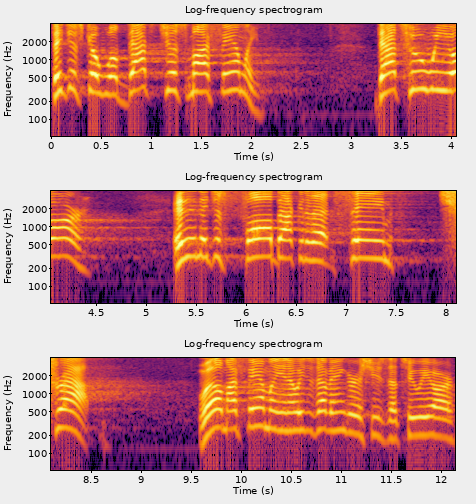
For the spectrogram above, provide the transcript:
They just go, well, that's just my family. That's who we are. And then they just fall back into that same trap. Well, my family, you know, we just have anger issues. That's who we are.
